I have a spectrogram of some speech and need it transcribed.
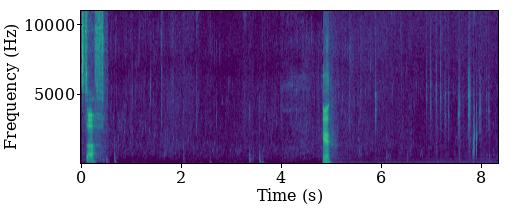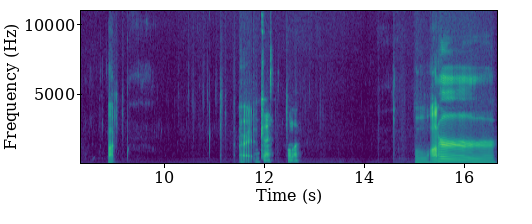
stuff. Here. Fuck. Alright. Okay, hold on. Water.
